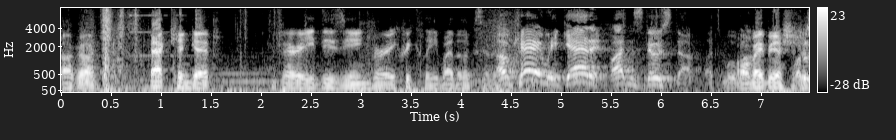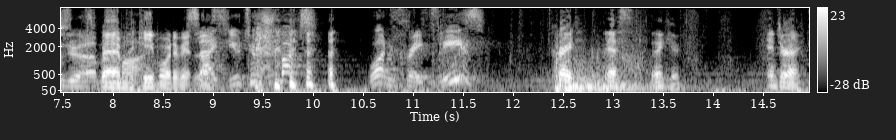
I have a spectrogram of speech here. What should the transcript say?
Oh god. That can get very dizzying very quickly by the looks of it. Okay, we get it. Buttons do stuff. Let's move Or on. Or maybe I should What just did you have in spam the keyboard a bit Besides, less. you two schmucks. One crate, please. Crate. Yes. Thank you. Interact.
